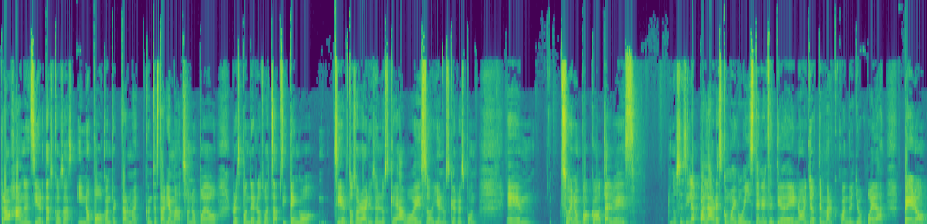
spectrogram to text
trabajando en ciertas cosas y no puedo contactarme, contestar llamadas o no puedo responder los WhatsApps y tengo ciertos horarios en los que hago eso y en los que respondo. Em, suena un poco tal vez no sé si la palabra es como egoísta en el sentido de, no, yo te marco cuando yo pueda, pero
